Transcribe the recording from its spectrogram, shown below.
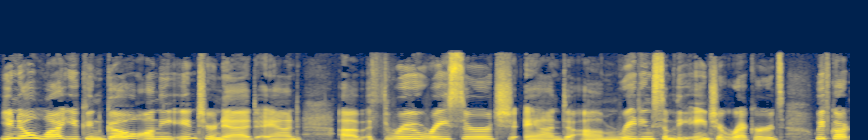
you know what? You can go on the internet and uh, through research and um, reading some of the ancient records, we've got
